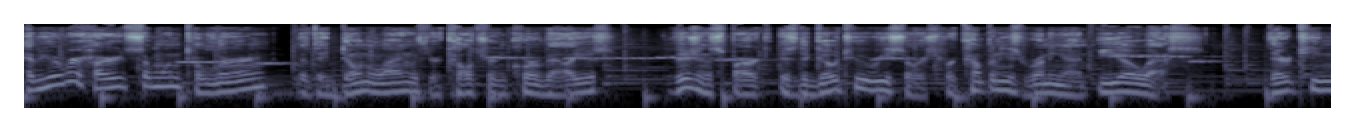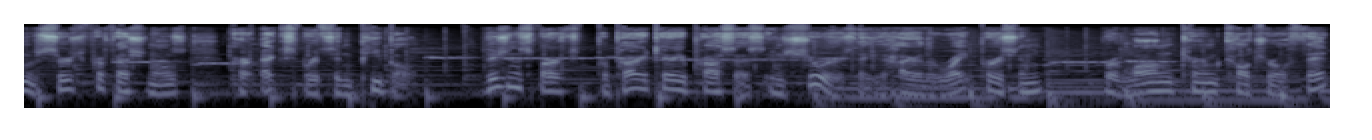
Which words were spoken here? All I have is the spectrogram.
Have you ever hired someone to learn that they don't align with your culture and core values? Vision Spark is the go to resource for companies running on EOS. Their team of search professionals are experts in people. Vision Spark's proprietary process ensures that you hire the right person for long term cultural fit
